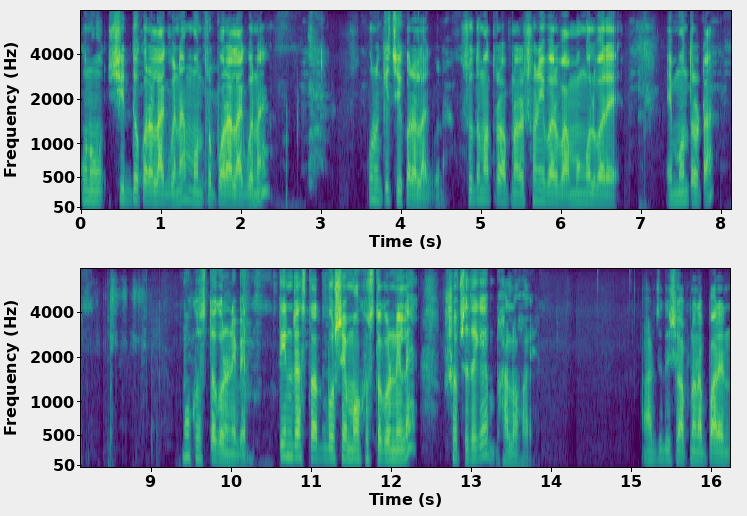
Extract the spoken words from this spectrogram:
কোনো সিদ্ধ করা লাগবে না, মন্ত্র পড়া লাগবে না, কোনো কিছুই করা লাগবে না। শুধুমাত্র আপনারা শনিবার বা মঙ্গলবারে এই মন্ত্রটা মুখস্থ করে নেবেন। তিন রাস্তাত বসে মুখস্থ করে নিলে সবচেয়ে থেকে ভালো হয়। আর যদি সে আপনারা পারেন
